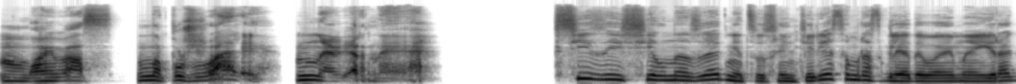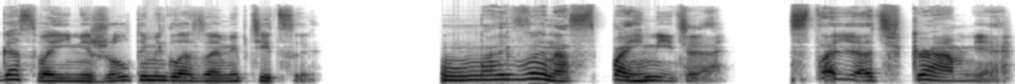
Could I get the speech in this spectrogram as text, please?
«Мы вас напужали, наверное». Сизый сел на задницу с интересом, разглядывая мои рога своими желтыми глазами птицы. «Ну и вы нас поймите. Стоять в камне,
